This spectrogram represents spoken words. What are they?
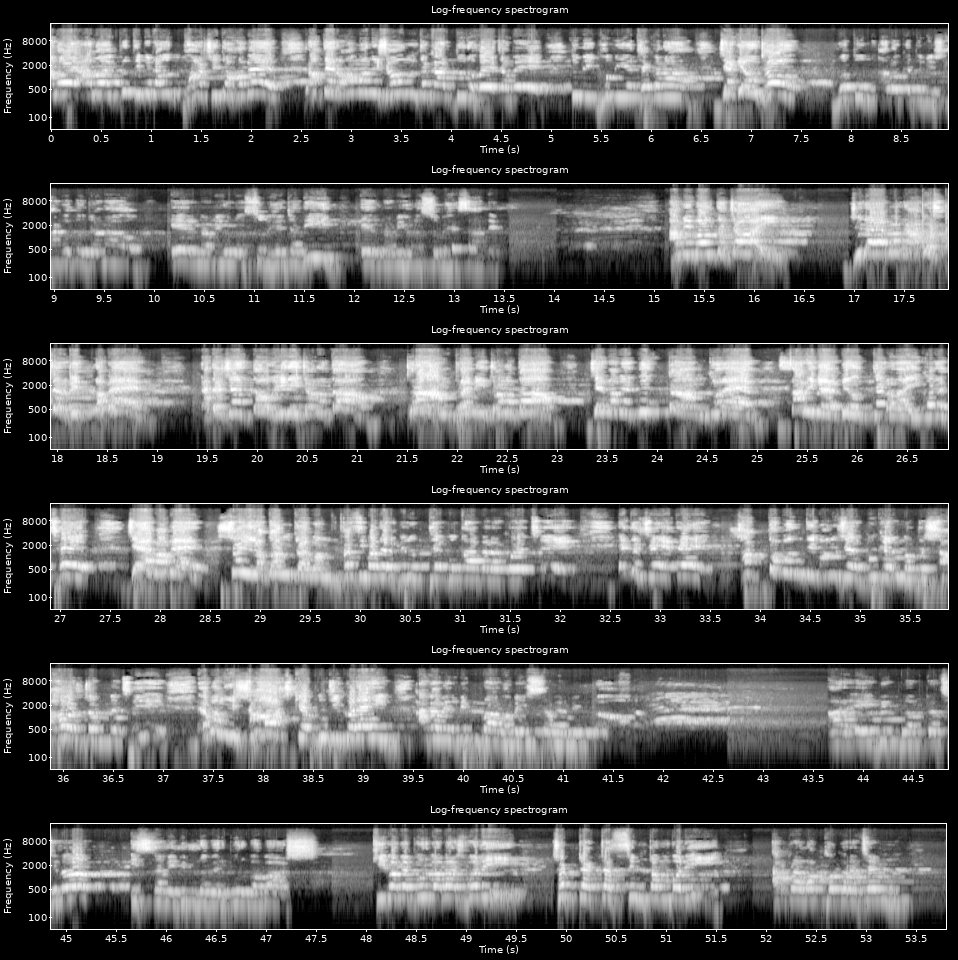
আলোয় আলোয় পৃথিবীটা উদ্ভাসিত হবে। রাতের অমানুষ অন্ধকার দূর হয়ে যাবে। তুমি ঘুমিয়ে থেকো না। জেগে উঠো নতুন আলোকে তুমি স্বাগত জানাও। এর নামই হলো সুবহে জাদিদ, এর নামই হলো সুবহে সাদেক। আমি বলতে চাই জুলাই এবং আগস্টের বিপ্লবে তৌহিদি জনতা প্রেমী জনতা যেভাবে করে জালিমের বিরুদ্ধে লড়াই করেছে, যেভাবে এবং ফাঁসিবাদের বিরুদ্ধে মোকাবেলা করেছে এতে মানুষের বুকের মধ্যে সাহস জন্মেছে এবং এই সাহসকে পুঁজি করেই আগামীর বিপ্লব হবে, ইসলামের বিপ্লব। আর এই বিপ্লবটা ছিল ইসলামী বিপ্লবের পূর্বাভাস। কীভাবে পূর্বাভাস বলি? ছোট্ট একটা সিমটম বলি। আপনারা লক্ষ্য করেছেন,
